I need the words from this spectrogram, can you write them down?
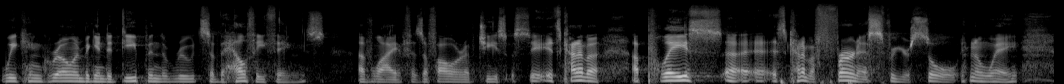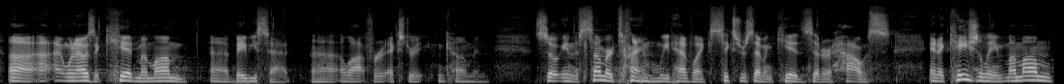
we can grow and begin to deepen the roots of the healthy things of life as a follower of Jesus. It's kind of a, a place, uh, it's kind of a furnace for your soul in a way. Uh, I, when I was a kid, my mom uh, babysat uh, a lot for extra income. And so in the summertime, we'd have like six or seven kids at our house. And occasionally, my mom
